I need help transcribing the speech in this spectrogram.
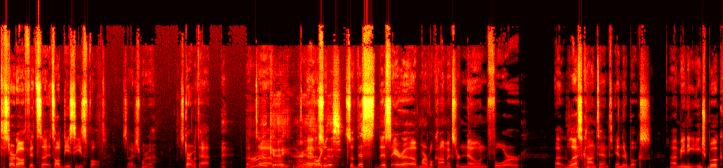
to start off, it's uh, it's all DC's fault. So I just wanted to start with that. But uh, okay. All right. I Uh, like so, this. So this this era of Marvel comics are known for uh, less content in their books, uh, meaning each book,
